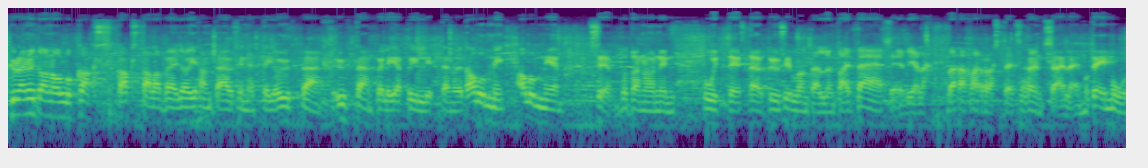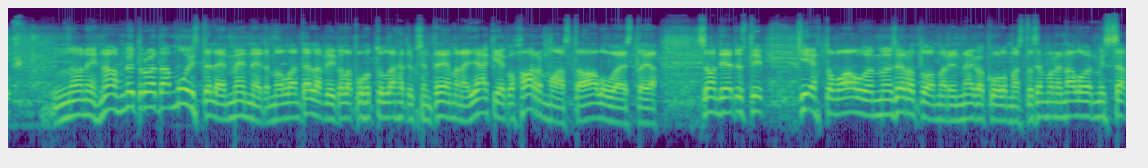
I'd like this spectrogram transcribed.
Kyllä nyt on ollut kaksi, kaksi talvea jo ihan täysin, että ei ole yhtään, yhtään peliä pillittänyt. Et alumni, alumnien se, tota noin, niin puitteissa täytyy silloin tällöin, tai pääsee vielä vähän harrasteessa höntsäilee, mutta ei muuta. No niin, no nyt ruvetaan muistelemaan menneitä. Me ollaan tällä viikolla puhuttu lähetyksen teemana jääkiekko harmaasta alueesta ja se on tietysti kiehtova alue myös erotuomarin näkökulmasta. Semmoinen alue, missä,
